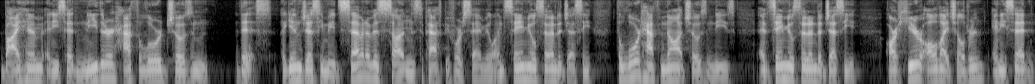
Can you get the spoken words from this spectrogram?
by him, and he said, Neither hath the Lord chosen this. Again, Jesse made seven of his sons to pass before Samuel, and Samuel said unto Jesse, The Lord hath not chosen these. And Samuel said unto Jesse, Are here all thy children? And he said,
